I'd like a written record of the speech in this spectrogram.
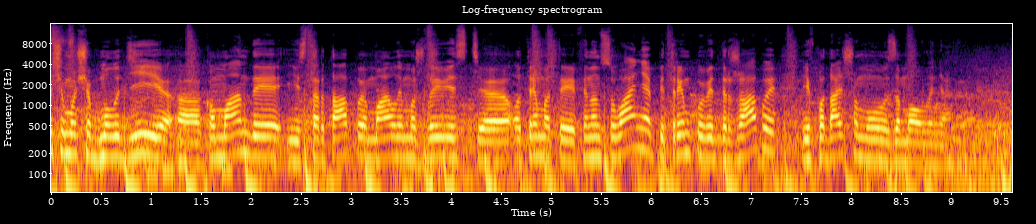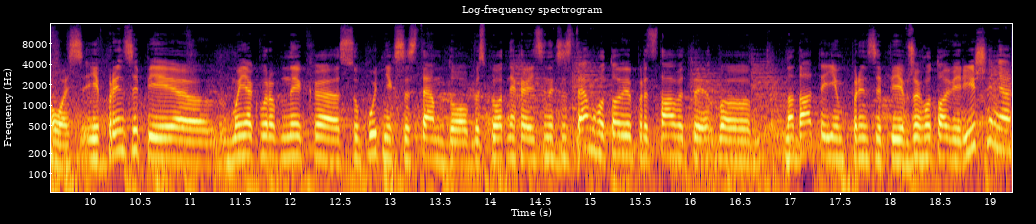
Хочемо, щоб молоді е, команди і стартапи мали можливість е, отримати фінансування, підтримку від держави і в подальшому замовлення. Ось і в принципі, ми, як виробник е, супутніх систем до безпілотних авіаційних систем, готові представити е, надати їм в принципі вже готові рішення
